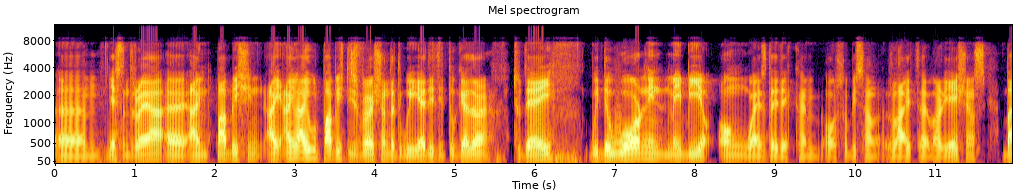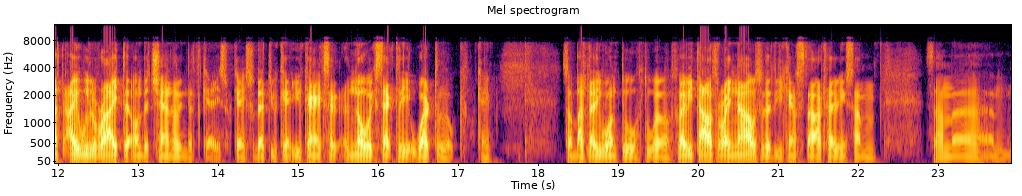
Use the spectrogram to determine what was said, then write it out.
um, yes andrea uh, i'm publishing I, I, I will publish this version that we edited together today with the warning maybe on Wednesday there can also be some slight uh, variations but I will write on the channel in that case okay? So that you can you can know exactly where to look okay? So but I want to to, uh, to have it out right now so that you can start having some some um,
